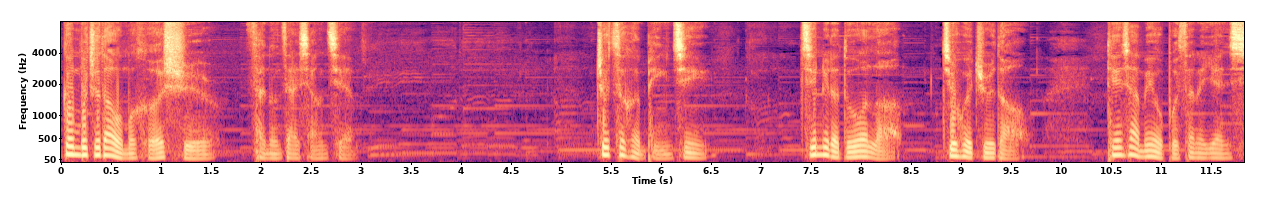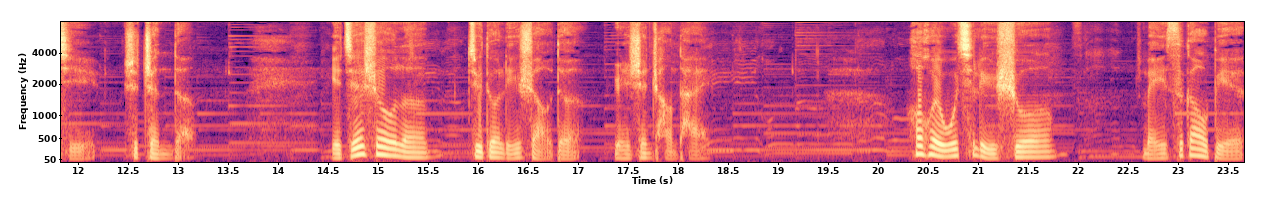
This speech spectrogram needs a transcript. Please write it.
更不知道我们何时才能再相见。这次很平静，经历的多了，就会知道，天下没有不散的宴席是真的，也接受了聚多离少的人生常态。后会无期里说，每一次告别，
